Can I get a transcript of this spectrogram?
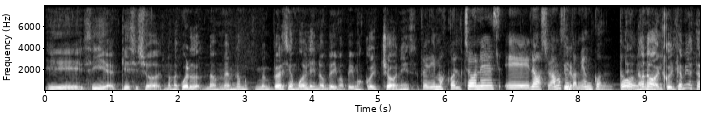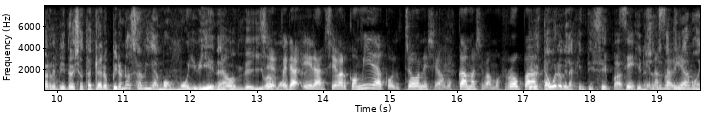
eh, sí, eh, qué sé yo, no me acuerdo, no, me, no- me parece que muebles no pedimos, pedimos colchones. Pedimos colchones, eh, no, llevamos Pero- un camión con todo. No, no, el, camión estaba repleto, eso está claro, pero no sabíamos muy bien a dónde íbamos. Era, era llevar comida, colchones, llevamos camas, llevamos ropa. Pero está bueno que la gente sepa Sí, que que nosotros no no, teníamos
